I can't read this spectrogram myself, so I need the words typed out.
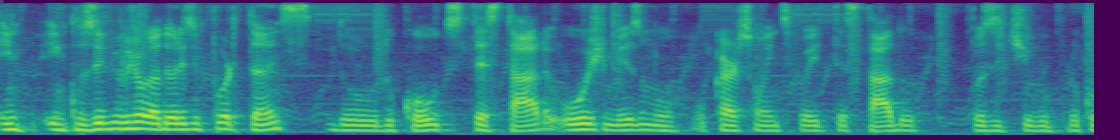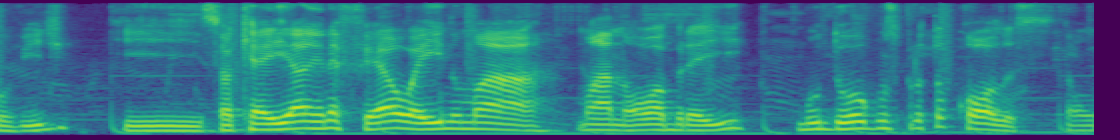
In, inclusive os jogadores importantes do, do Colts testaram. Hoje mesmo o Carson Wentz foi testado positivo pro Covid. E só que aí a NFL aí numa manobra aí mudou alguns protocolos. Então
